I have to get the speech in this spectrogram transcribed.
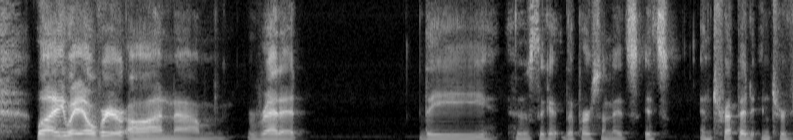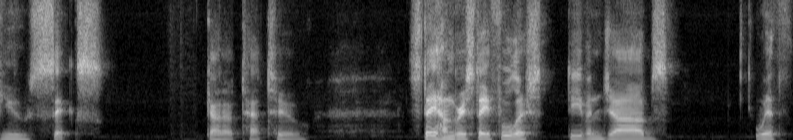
well, anyway, over on um, Reddit, the who's the the person? It's it's Intrepid Interview Six. Got a tattoo. Stay hungry, stay foolish. Stephen Jobs with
